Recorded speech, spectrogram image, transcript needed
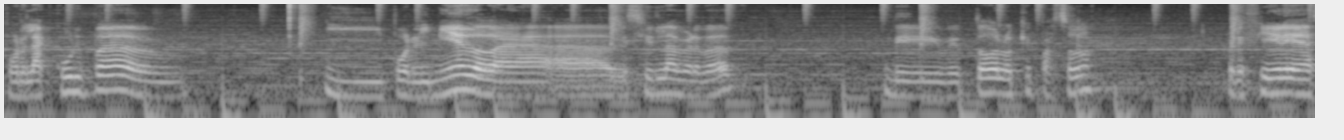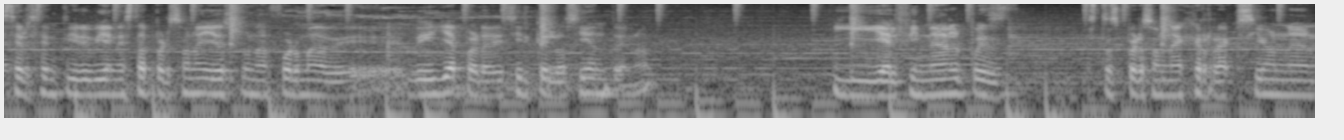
por la culpa y por el miedo a decir la verdad de, de todo lo que pasó, prefiere hacer sentir bien a esta persona y es una forma de, de ella para decir que lo siente, ¿no? Y al final, pues, estos personajes reaccionan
